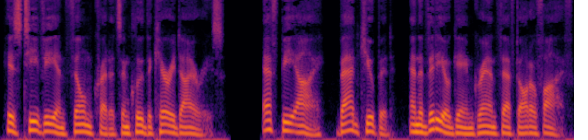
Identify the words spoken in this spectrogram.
His TV and film credits include The Carrie Diaries, FBI, Bad Cupid, and the video game Grand Theft Auto 5.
